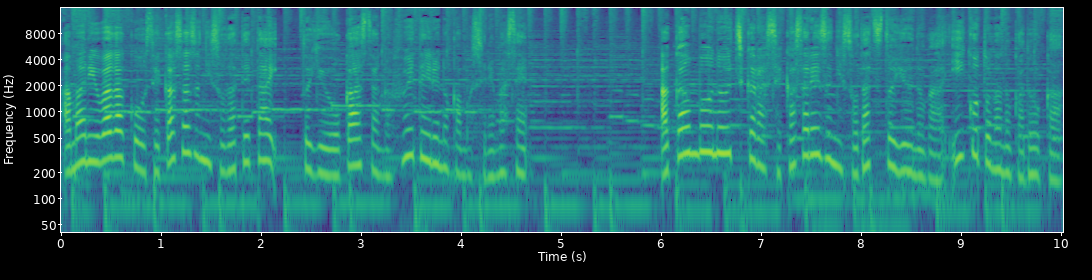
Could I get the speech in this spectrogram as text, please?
あまり我が子をせかさずに育てたいというお母さんが増えているのかもしれません。赤ん坊のうちからせかされずに育つというのがいいことなのかどうか。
